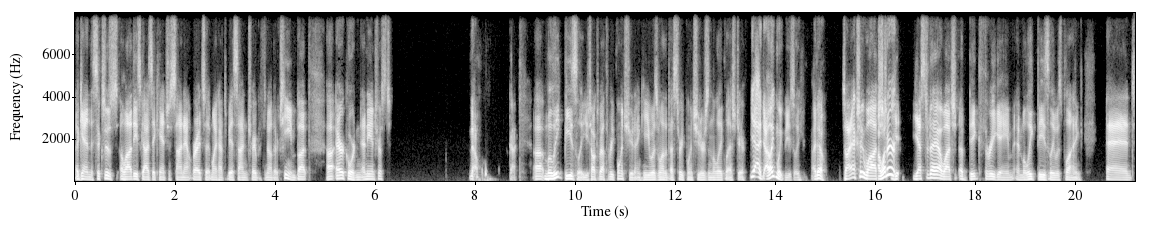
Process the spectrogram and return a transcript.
again, the Sixers, a lot of these guys they can't just sign outright, so it might have to be a sign and trade with another team. But uh, Eric Gordon, any interest? No. Okay. Uh, Malik Beasley, you talked about three point shooting. He was one of the best three point shooters in the league last year. Yeah, I, I like Malik Beasley. I do. So I actually watched. I wonder. Y- yesterday, I watched a big three game, and Malik Beasley was playing, and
